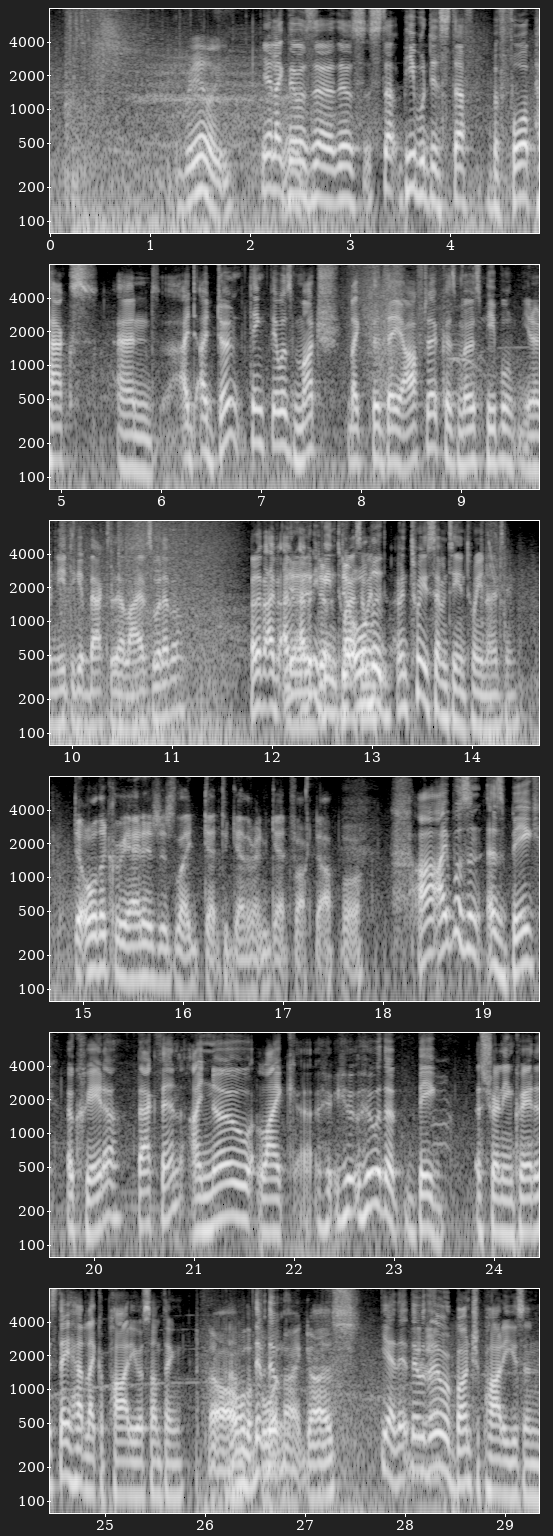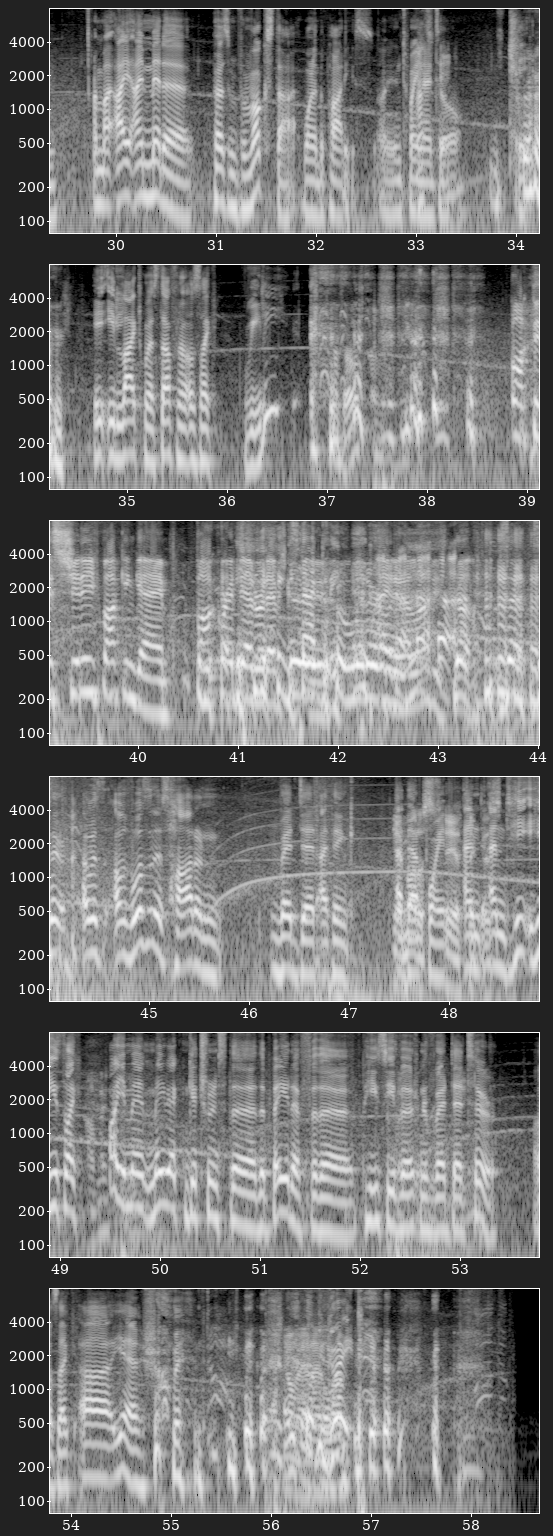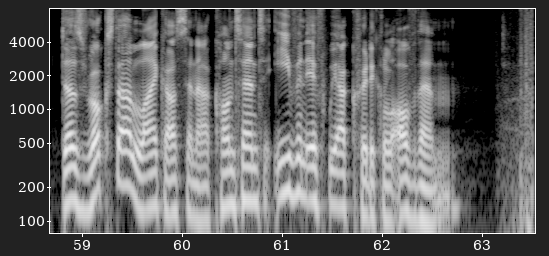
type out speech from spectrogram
Really? Yeah, like there was a, there was stuff. People did stuff before PAX, and I, I don't think there was much like the day after because most people you know need to get back to their lives or whatever. But I've, I've, Yeah, I've only do- been do twice. I all went, the- I went 2017, 2019. Do all the creators just like get together and get fucked up or? Uh, I wasn't as big a creator back then. I know like uh, who who were the big Australian creators? They had like a party or something. Oh, all the there- there- Fortnite guys. Yeah, there, there, there were a bunch of parties, and um, I, I met a person from Rockstar at one of the parties uh, in 2019. That's cool. True. He, he liked my stuff, and I was like, really? Fuck this shitty fucking game. Fuck Red Dead Redemption 2. Exactly. Literally. Hey, I love your stuff. so, so I was I wasn't as hard on Red Dead, I think, Yeah, at that modest- point. yeah, and and he, he's like, oh yeah, man, maybe I can get you into the, the beta for the PC version of Red Dead 2. I was like, uh, yeah, sure, man. That'd be great. Does Rockstar like us and our content, even if we are critical of them?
